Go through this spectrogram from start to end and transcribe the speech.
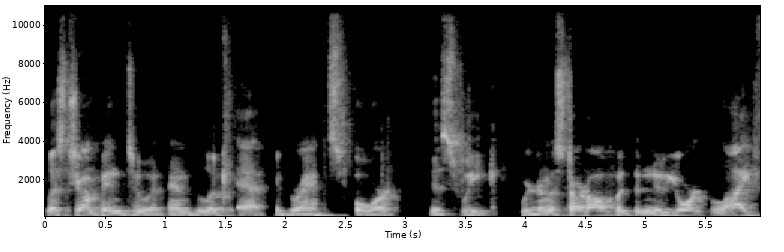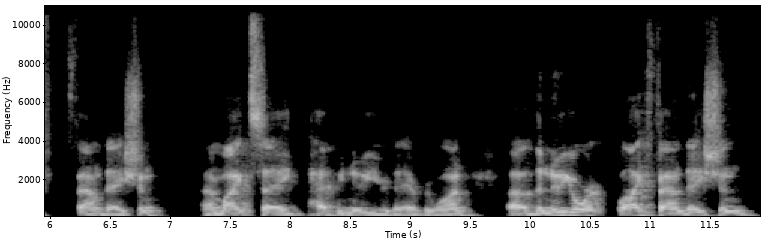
let's jump into it and look at the grants for this week. We're going to start off with the New York Life Foundation. I might say Happy New Year to everyone. Uh, the New York Life Foundation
